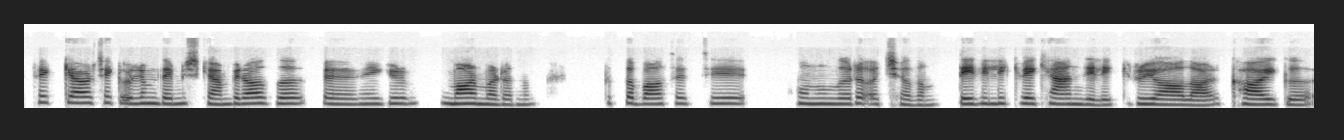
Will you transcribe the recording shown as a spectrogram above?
Tek gerçek ölüm demişken biraz da e, Nilgün Marmara'nın sıkça bahsettiği konuları açalım. Delilik ve kendilik, rüyalar, kaygı,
